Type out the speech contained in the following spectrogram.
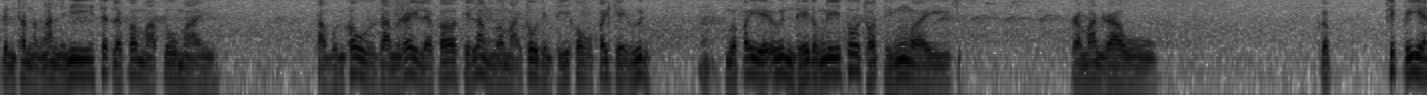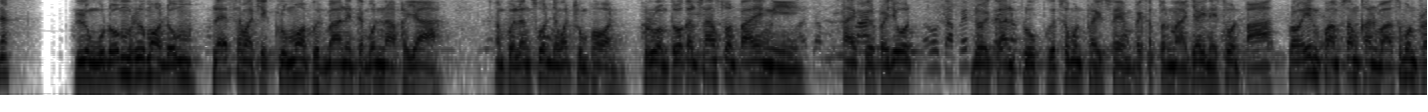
เป็นสำนักงานในนี้เสร็จแล้วก็มาปลูกใหม่ตามบนเขาตามไรแล้วก็ทีหลังเมื่อหมายโตเต็มทีเขาไปเกอื่น เมื่อไปเกะอื่นเทตรงนี้โทษถอดทิ้งไว้ประมาณเราเกือบสิบปีนะลุงอุดมหรือหม้อดม และสมาชิกกลุ่มหม้อผืนบ้านในตำบลนาพญาอำเภอลังส่วนจังหวัดชุมพร รวมตัวกันสร้างสวนป่าแห่งนี้ ให้เกิดประโยชน์ โดยการปลูกพืชสมุนไพรแซมไปกับต้นไม้ใหญ่ในสวนป่าเพราะเห็นความสำคัญว่าสมุนไพร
